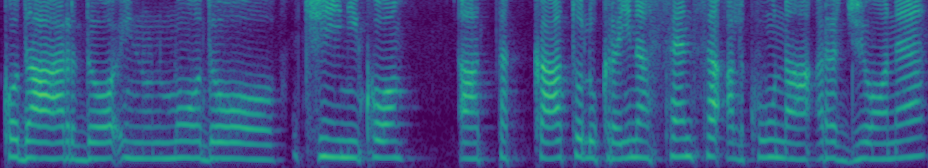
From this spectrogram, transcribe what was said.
codardo, in un modo cinico, ha attaccato l'Ucraina senza alcuna ragione,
